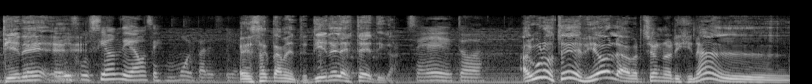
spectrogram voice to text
Tiene, de eh, difusión, digamos, es muy parecida. Exactamente, tiene la estética. Sí, toda. ¿Alguno de ustedes vio la versión original?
